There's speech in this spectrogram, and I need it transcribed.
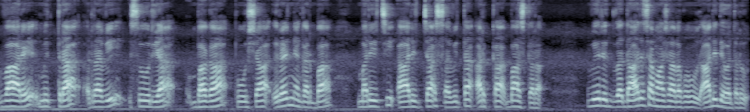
వారే మిత్ర రవి సూర్య భగ పూష హిరణ్యగర్భ మరీచి ఆదిత్య సవిత అర్క భాస్కర. వీరి ద్వా- సమాసాలకు మాసాలకు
